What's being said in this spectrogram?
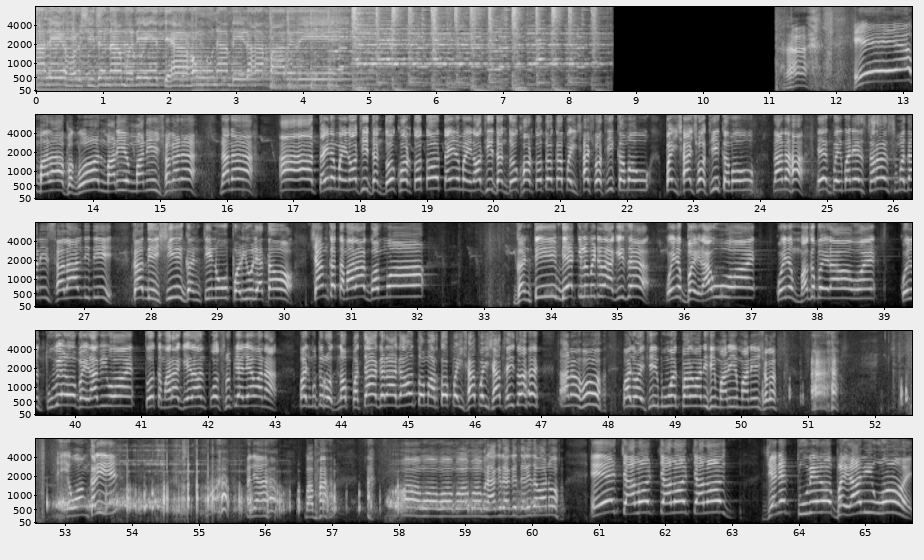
ચાલે, હર્ષિદ નામ રે, ત્યાં હું ના બેડા પાર રે. હે. મારા ભગવાન, મારી માની સગાના ના ના આ ત્રણ મહિનોથી ધંધો ખોરતો તો, ત્રણ મહિનોથી ધંધો ખોરતો તો કે પૈસા શોથી કમાવું, પૈસા શોથી કમાવું. ના ના, હા, એક ભાઈ મને સરસ મજાની સલાહ દીધી. કે દેશી ઘંટીનું પડ્યું લેતા. શેમ કે તમારા ગામમાં ઘંટી બે કિલોમીટર આગી છે. કોઈને ભૈરાવવું હોય, કોઈને મગ ભૈરાવા હોય, કોઈને તુવેરો ભૈરાવી હોય, તો તમારા ઘેર આવે પાંચ રૂપિયા લેવાના. પાછ હું તો રોજનો પચાસ ગ્રાહક આવું તો મારે તો પૈસા પૈસા થઈ જાય અને હું? પાછું અહીંથી બુમત પાડવાની મારી માની શકો એવું આમ કરી? અલ્યા, બાપા આમ આમ આમ આમ આમ રાગ રાગ દળી દેવાનો. એ ચાલો ચાલો ચાલો. જેને તુવેરો ભૈરાવી હોય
